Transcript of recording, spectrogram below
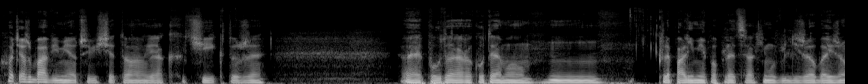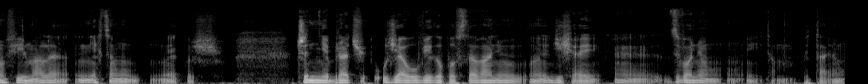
chociaż bawi mnie oczywiście to, jak ci, którzy półtora roku temu mm, klepali mnie po plecach i mówili, że obejrzą film, ale nie chcą jakoś czynnie brać udziału w jego powstawaniu, e, dzisiaj e, dzwonią i tam pytają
